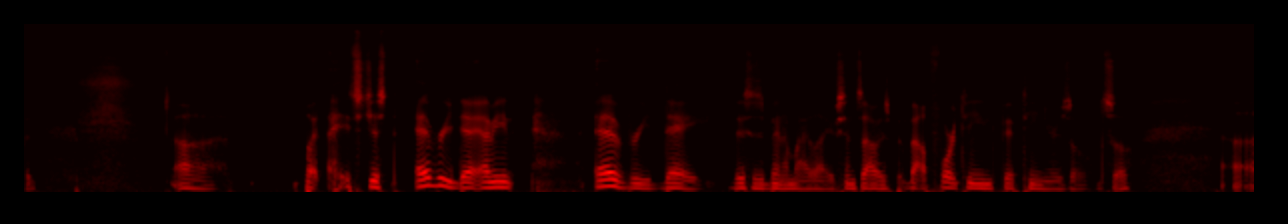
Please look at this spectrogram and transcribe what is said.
but uh, but it's just every day I mean every day this has been in my life since I was about 14 15 years old so uh,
